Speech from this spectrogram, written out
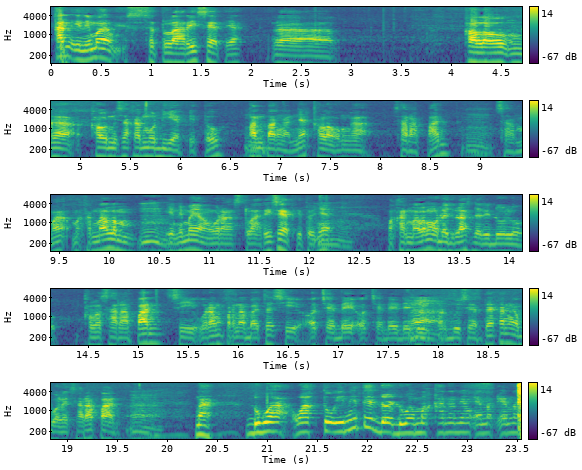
kan ini mah setelah riset ya. eh, kalau nggak kalau misalkan mau diet itu pantangannya kalau nggak sarapan Hmm. sama makan malam. Hmm. Ini mah yang orang setelah riset gitunya. Hmm. Makan malam udah jelas dari dulu. Kalau sarapan si orang pernah baca si OCD OCD Deddy Nah. Corbuzier kan nggak boleh sarapan. Nah. Nah, dua waktu ini tuh dua, dua makanan yang enak-enak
